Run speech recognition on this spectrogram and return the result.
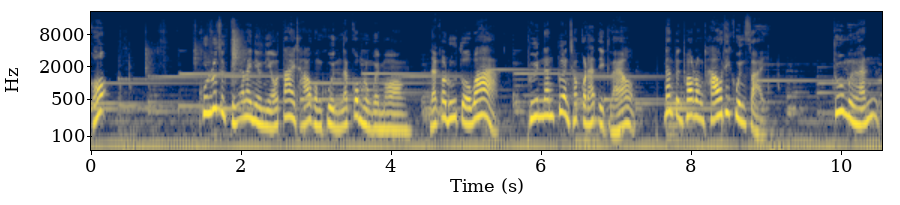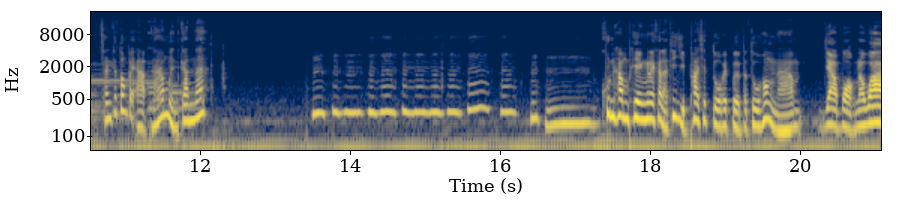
โอ้คุณรู้สึกถึงอะไรเหนียวๆใต้เท้าของคุณแล้วก้มลงไปมอง แล้วก็รู้ตัวว่าพื้นนั้นเปื้อนช็อกโกแลตอีกแล้ว นั่นเป็นเพราะรองเท้าที่คุณใส่ ดูเหมือนฉันก็ต้องไปอาบน้ำเหมือนกันนะ คุณทำเพลงในขณะที่หยิบผ้าเช็ดตัวไปเปิดประตูห้องน้ำอย่าบอกนะว่า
